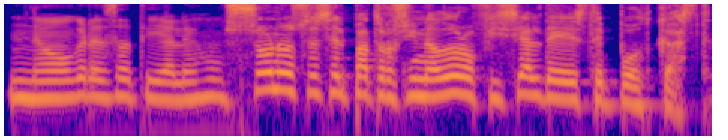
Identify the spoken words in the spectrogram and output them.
No, gracias a ti, Alejo. Sonos es el patrocinador oficial de este podcast.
